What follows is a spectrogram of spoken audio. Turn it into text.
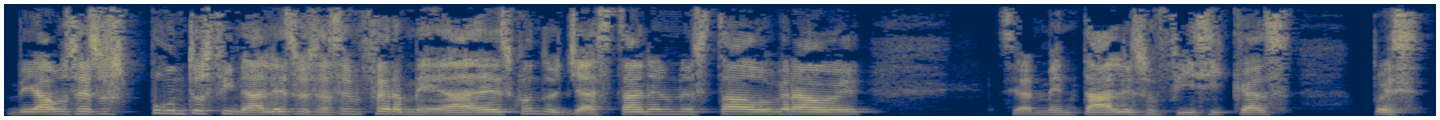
digamos, esos puntos finales o esas enfermedades cuando ya están en un estado grave, sean mentales o físicas, pues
